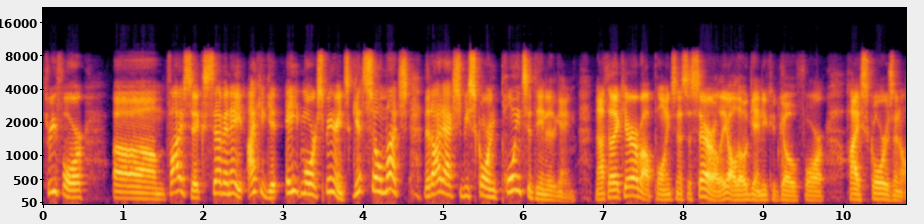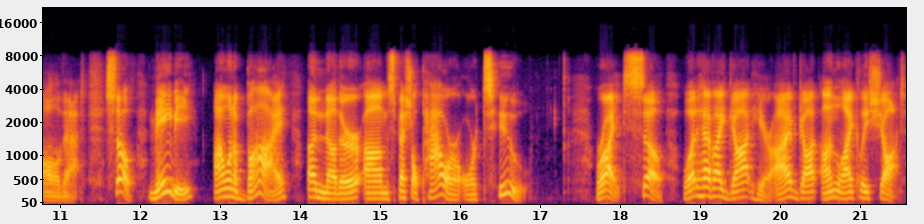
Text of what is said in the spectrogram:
three, four, um, five, six, seven, eight, I could get eight more experience. Get so much that I'd actually be scoring points at the end of the game. Not that I care about points necessarily, although again, you could go for high scores and all of that. So maybe I want to buy another um, special power or two. Right, so what have I got here? I've got unlikely shot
